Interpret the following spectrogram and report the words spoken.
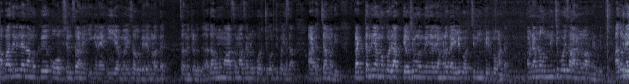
അപ്പൊ അതിനില്ല നമുക്ക് ഓപ്ഷൻസ് ആണ് ഇങ്ങനെ ഇ എം ഐ സൗകര്യങ്ങളൊക്കെ തന്നിട്ടുള്ളത്. അതാകുമ്പോൾ മാസം മാസം നമ്മൾ കുറച്ച് കുറച്ച് പൈസ അടച്ചാൽ മതി. പെട്ടെന്ന് നമുക്ക് ഒരു അത്യാവശ്യം വന്നു കഴിഞ്ഞാൽ നമ്മളെ കയ്യിൽ കുറച്ച് നീക്കിരിപ്പ് വേണ്ട. അതുകൊണ്ട് നമ്മൾ ഒന്നിച്ച് പോയി സാധനങ്ങൾ വാങ്ങരുത്. അതുകൊണ്ട്?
